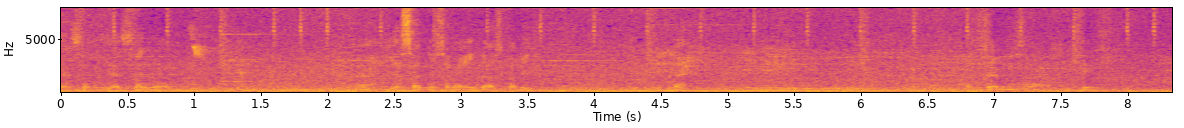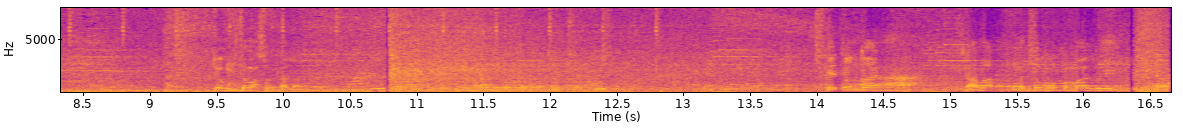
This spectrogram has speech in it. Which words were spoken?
hiasan-hiasan yang ya, hiasannya sangat indah sekali ya. Hotel ni sangat cantik jom kita masuk dalam. Ada cekut Okey tuan-tuan, selamat bertemu kembali ya.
